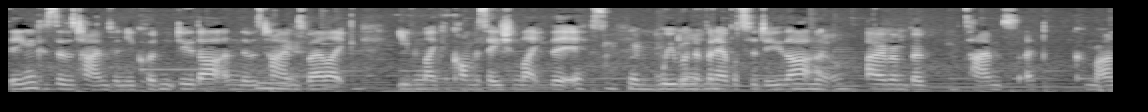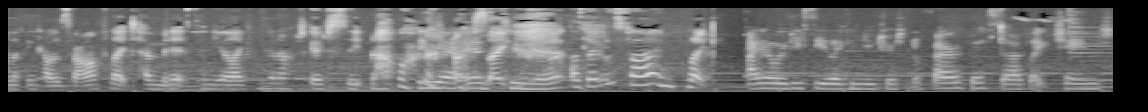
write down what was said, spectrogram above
thing because there was times when you couldn't do that and there was times Yeah. where like even like a conversation like this we wouldn't have been able to do that. No. I remember times I'd come around, I think I was around for like 10 minutes, and you're like, I'm gonna have to go to sleep now. Yeah, I was it's like. I was like, it's fine. Like, I already see like a nutritional therapist, so I've like changed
